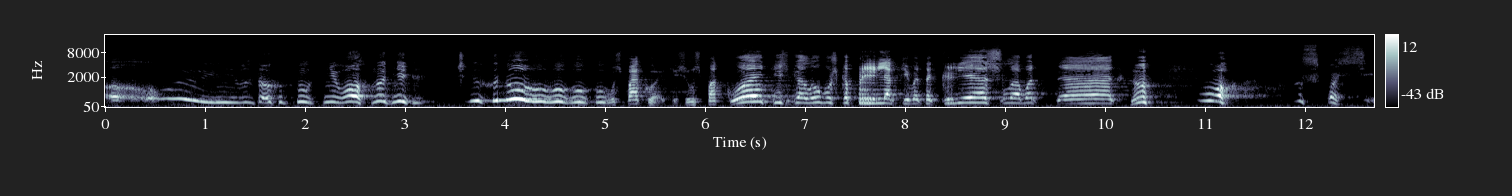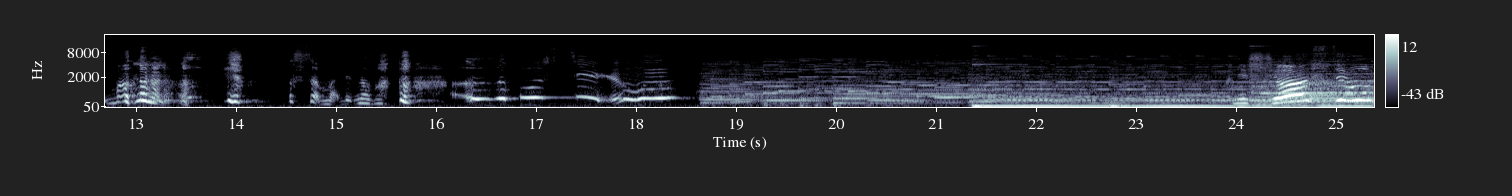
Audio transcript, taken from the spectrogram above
Ой, не вздохнуть, не охнуть, не чихнуть. Успокойтесь, успокойтесь, голубушка, прилягте в это кресло, вот так. Ну, Ох, спасибо. ну, ну, ну. Я сама виновата. Запустила. К несчастью,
